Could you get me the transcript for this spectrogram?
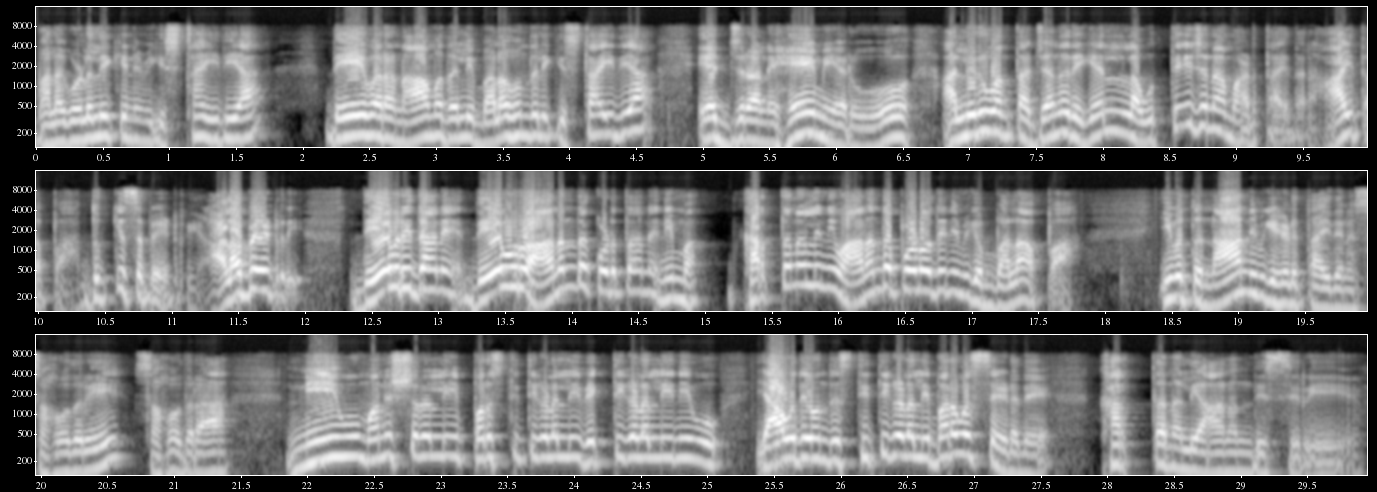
ಬಲಗೊಳ್ಳಲಿಕ್ಕೆ ನಿಮಗೆ ಇಷ್ಟ ಇದೆಯಾ? ದೇವರ ನಾಮದಲ್ಲಿ ಬಲ ಹೊಂದಲಿಕ್ಕೆ ಇಷ್ಟ ಇದೆಯಾ? ಎಜ್ರ ಹೇಮಿಯರು ಅಲ್ಲಿರುವಂಥ ಜನರಿಗೆಲ್ಲ ಉತ್ತೇಜನ ಮಾಡ್ತಾ ಇದ್ದಾರೆ. ಆಯ್ತಪ್ಪ, ದುಃಖಿಸಬೇಡ್ರಿ, ಅಳಬೇಡ್ರಿ. ದೇವರಿದ್ದಾನೆ, ದೇವರು ಆನಂದ ಕೊಡ್ತಾನೆ. ನಿಮ್ಮ ಕರ್ತನಲ್ಲಿ ನೀವು ಆನಂದ ಪಡೋದೇ ನಿಮಗೆ ಬಲ ಅಪ್ಪ ಇವತ್ತು ನಾನು ನಿಮಗೆ ಹೇಳ್ತಾ ಇದ್ದೇನೆ, ಸಹೋದರಿ, ಸಹೋದರ, ನೀವು ಮನುಷ್ಯರಲ್ಲಿ, ಪರಿಸ್ಥಿತಿಗಳಲ್ಲಿ, ವ್ಯಕ್ತಿಗಳಲ್ಲಿ ನೀವು ಯಾವುದೇ ಒಂದು ಸ್ಥಿತಿಗಳಲ್ಲಿ ಭರವಸೆ ಇಡದೆ ಕರ್ತನಲ್ಲಿ ಆನಂದಿಸಿರಿ.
